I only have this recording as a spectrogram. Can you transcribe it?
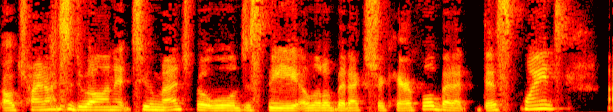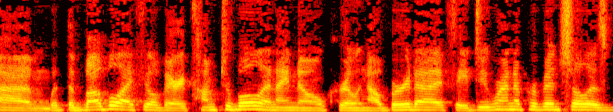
will try not to dwell on it too much, but we'll just be a little bit extra careful. But at this point, um, with the bubble, I feel very comfortable. And I know Curling Alberta, if they do run a provincial, is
